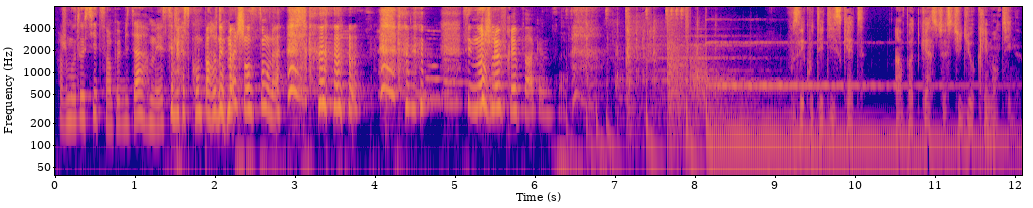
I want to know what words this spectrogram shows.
Enfin, je m'autocite, c'est un peu bizarre, mais c'est parce qu'on parle de ma chanson, là. Sinon, je le ferais pas comme ça. Vous écoutez Disquette, un podcast studio Clémentine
